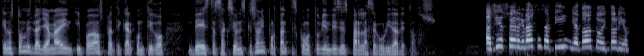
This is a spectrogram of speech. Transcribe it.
que nos tomes la llamada y, y podamos platicar contigo de estas acciones que son importantes, como tú bien dices, para la seguridad de todos. Así es, Fer, gracias a ti y a todo tu auditorio.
